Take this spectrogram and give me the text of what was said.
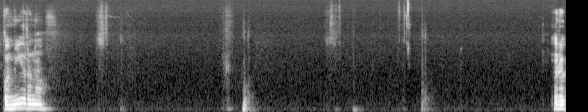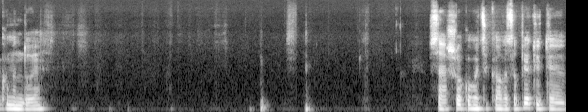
помірно. Рекомендую. Все, що кого цікаво, запитуйте.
